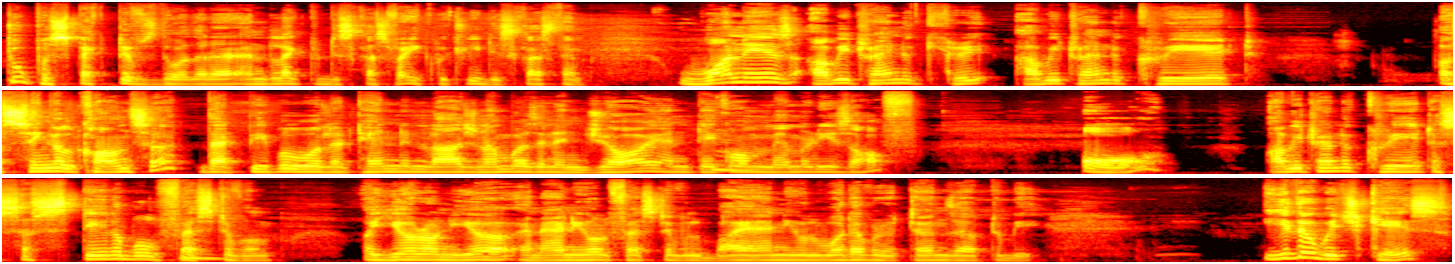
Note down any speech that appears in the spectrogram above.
two perspectives though that I'd like to discuss very quickly. Discuss them. One is are we trying to create are we trying to create a single concert that people will attend in large numbers and enjoy and take home memories of, or are we trying to create a sustainable hmm. festival, a year on year, an annual festival, biannual, whatever it turns out to be? Either which case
